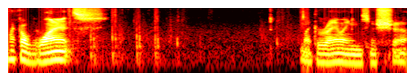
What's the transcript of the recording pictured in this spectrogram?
like a white like railings and shit.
